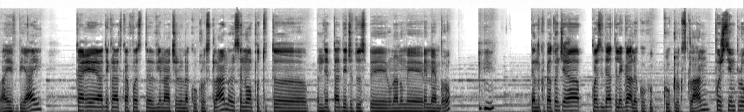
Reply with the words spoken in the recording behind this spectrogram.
uh, FBI care a declarat că a fost vina celor la Ku Klux Klan, însă nu a putut uh, îndepta degetul pe un anume membru. Mhm. Pentru că pe atunci era considerată legală cu Ku Klux Klan, pur și simplu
